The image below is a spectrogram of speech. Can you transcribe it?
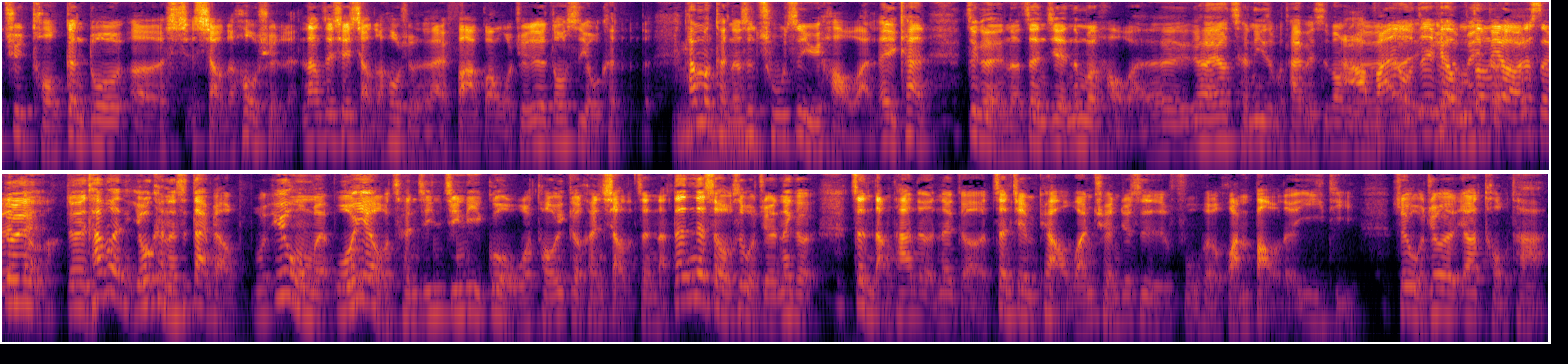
去投更多呃小小的候选人，让这些小的候选人来发光？我觉得都是有可能的。他们可能是出自于好玩，哎、看这个人的证件那么好玩，呃，还要成立什么台北市反正我这一票不重要，我就随便对投。对，他们有可能是代表我，因为我们我也有曾经经历过，我投一个很小的政党，但那时候是我觉得那个政党他的那个证件票完全就是符合环保的议题，所以我就要投他。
